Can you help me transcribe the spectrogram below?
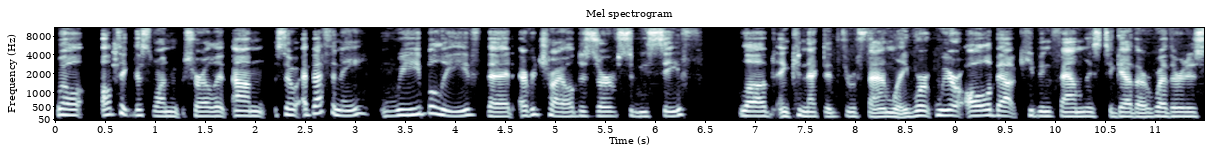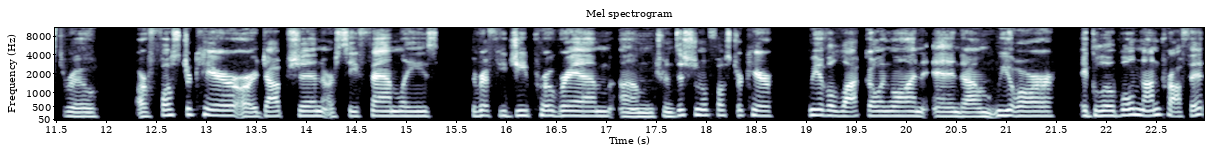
Well, I'll take this one, Charlotte. Um, so at Bethany, we believe that every child deserves to be safe, loved, and connected through family. We're we are all about keeping families together, whether it is through our foster care, our adoption, our safe families, the refugee program, um, transitional foster care. We have a lot going on, and um, we are a global nonprofit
